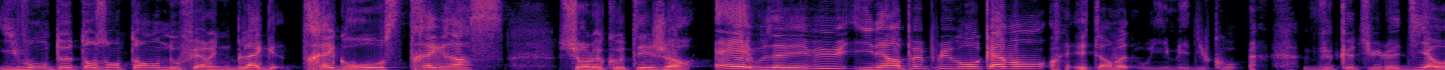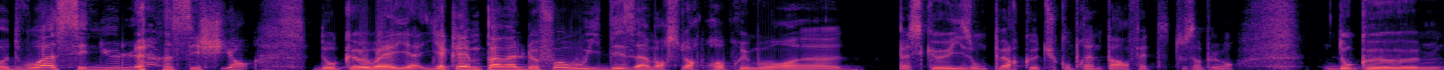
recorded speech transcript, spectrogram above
ils vont de temps en temps nous faire une blague très grosse, très grasse sur le côté genre hey vous avez vu il est un peu plus gros qu'avant! Et t'es en mode oui mais du coup vu que tu le dis à haute voix c'est nul c'est chiant! Donc euh, ouais il y, a- il y a quand même pas mal de fois où ils désamorcent leur propre humour euh, parce qu'ils ont peur que tu comprennes pas en fait tout simplement. Donc euh,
